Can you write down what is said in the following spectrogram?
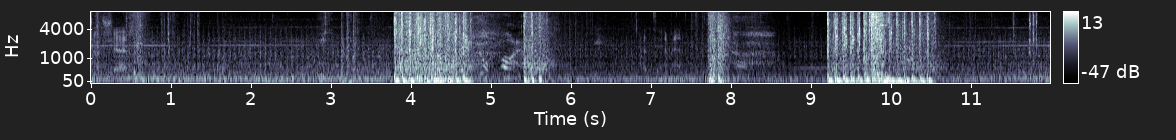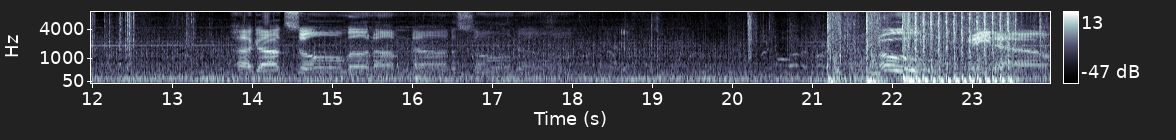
No shit. Your fire! God damn it. I got soul, but I'm not a soldier. There we go. Oh, hey now.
